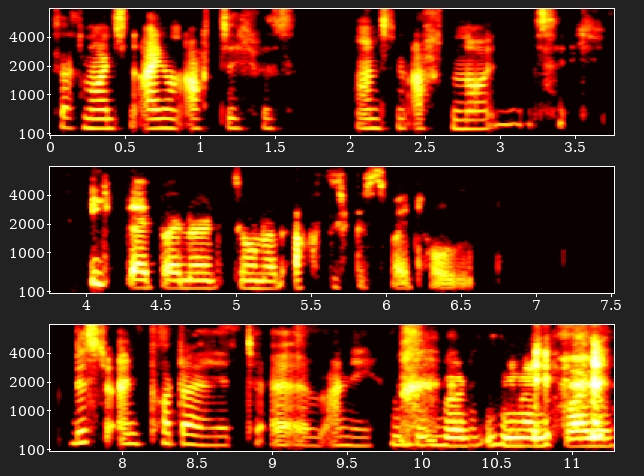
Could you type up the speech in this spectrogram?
Ich sag 1981 bis 1998. Ich bleib bei 1980 bis 2000. Bist du ein Potterhead? Äh, ah nee. Das ist nicht meine Frage.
